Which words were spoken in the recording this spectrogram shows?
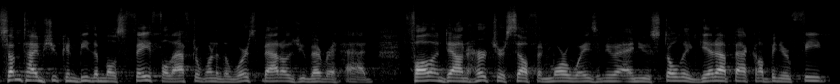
sometimes you can be the most faithful after one of the worst battles you've ever had, fallen down, hurt yourself in more ways than you, and you slowly get up, back up in your feet,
